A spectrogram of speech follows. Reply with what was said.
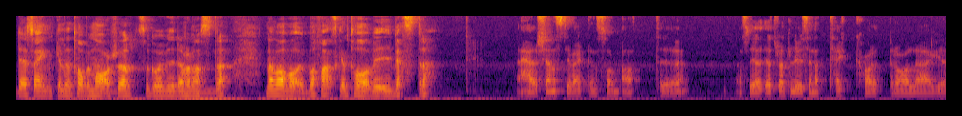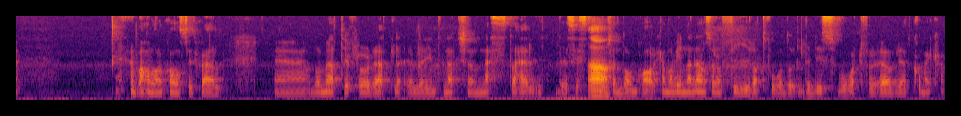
det är så enkelt. Tar vi Marshall så går vi vidare från östra. Men vad, vad, vad fasken tar vi i västra? Här känns det verkligen som att eh, alltså jag, jag tror att Louisiana Tech har ett bra läge. Av någon konstigt skäl. Eh, de möter ju Florida eller International nästa helg. Det är sista Ja. matchen de har. Kan de vinna den så är de 4-2. Då, det blir svårt för övriga att komma ikapp.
